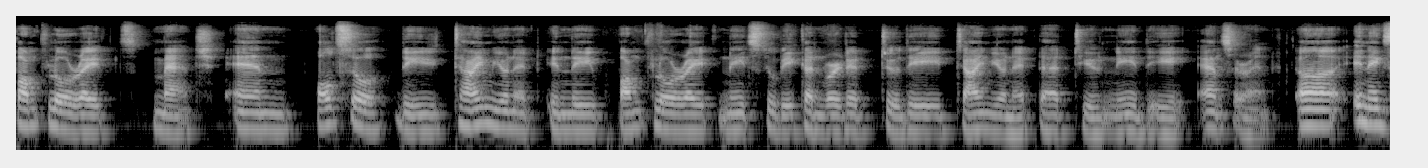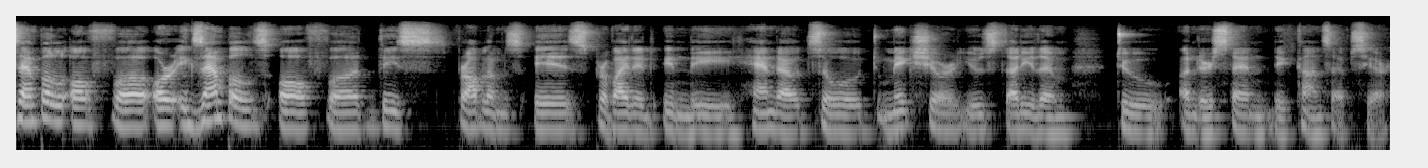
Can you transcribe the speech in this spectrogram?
pump flow rates match and also the time unit in the pump flow rate needs to be converted to the time unit that you need the answer in. Uh, an example of uh, or examples of uh, these problems is provided in the handout so to make sure you study them to understand the concepts here.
